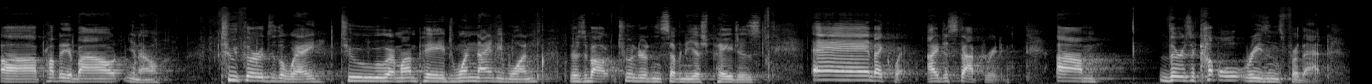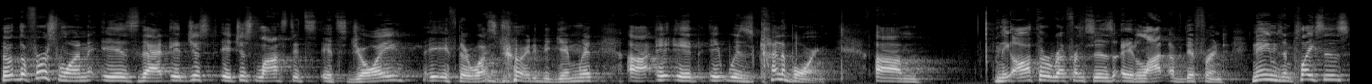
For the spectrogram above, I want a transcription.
uh, probably about you know two thirds of the way to, I'm on page 191. There's about 270 ish pages. And I quit. I just stopped reading. Um, there's a couple reasons for that. The, the first one is that it just it just lost its its joy, if there was joy to begin with. Uh, it, it, it was kind of boring. Um, the author references a lot of different names and places.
